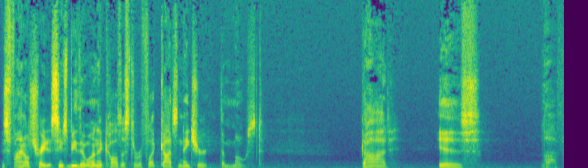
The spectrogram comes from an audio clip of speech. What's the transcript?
This final trait, it seems to be the one that calls us to reflect God's nature the most. God is love.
